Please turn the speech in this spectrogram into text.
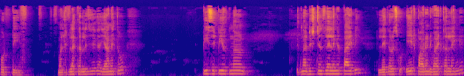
फोर्टी मल्टीप्लाई कर लीजिएगा या नहीं तो पी से पी उतना, इतना डिस्टेंस ले लेंगे पाई डी लेकर उसको एट पावर डिवाइड कर लेंगे।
